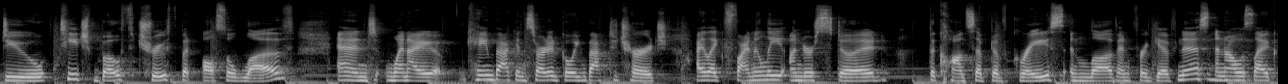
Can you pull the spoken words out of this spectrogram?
do teach both truth but also love. And when i came back and started going back to church i like finally understood the concept of grace and love and forgiveness. And i was like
